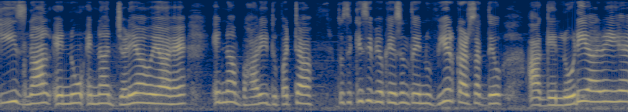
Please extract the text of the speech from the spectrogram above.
ਚੀਜ਼ ਨਾਲ ਇਹਨੂੰ ਇੰਨਾ ਜੜਿਆ ਹੋਇਆ ਹੈ, ਇੰਨਾ ਭਾਰੀ ਦੁਪੱਟਾ। ਤੁਸੀਂ ਕਿਸੇ ਵੀ ਓਕੇਜ਼ਨ ਤੇ ਇਹਨੂੰ ਵੀਅਰ ਕਰ ਸਕਦੇ ਹੋ। ਅੱਗੇ ਲੋੜੀ ਆ ਰਹੀ ਹੈ।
